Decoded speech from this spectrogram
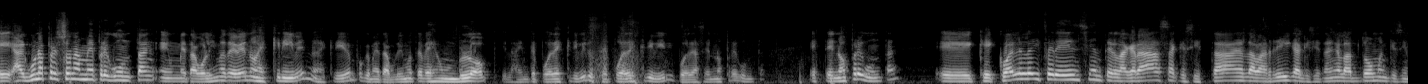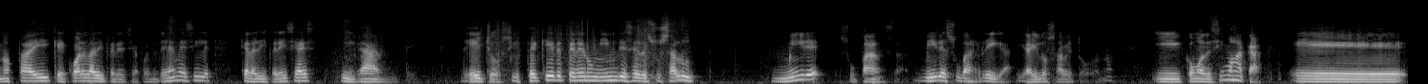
Eh, algunas personas me preguntan en Metabolismo TV, nos escriben, nos escriben porque Metabolismo TV es un blog y la gente puede escribir, usted puede escribir y puede hacernos preguntas. Este, nos preguntan eh, cuál es la diferencia entre la grasa, que si está en la barriga, que si está en el abdomen, que si no está ahí, que cuál es la diferencia. Pues déjeme decirle que la diferencia es gigante. De hecho, si usted quiere tener un índice de su salud, mire su panza, mire su barriga y ahí lo sabe todo. ¿no? Y como decimos acá, eh,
